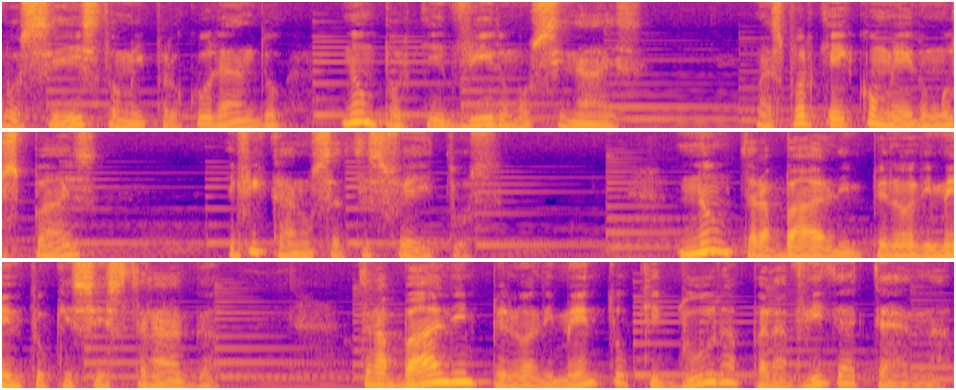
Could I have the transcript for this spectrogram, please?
vocês estão me procurando não porque viram os sinais, mas porque comeram os pães e ficaram satisfeitos. Não trabalhem pelo alimento que se estraga trabalhem pelo alimento que dura para a vida eterna.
